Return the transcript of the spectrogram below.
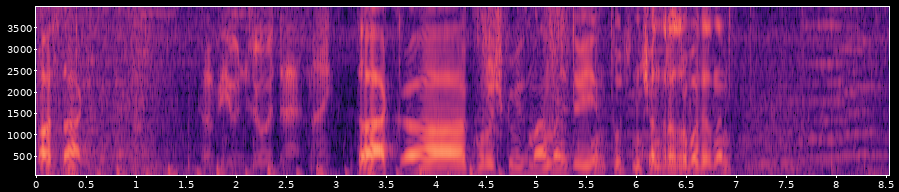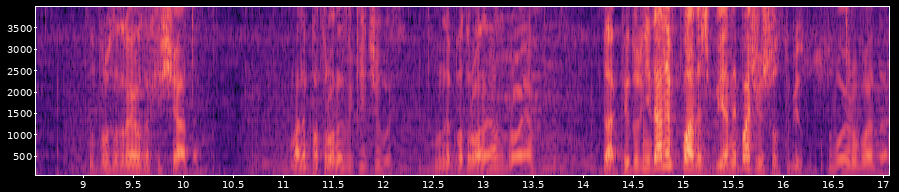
Ось так. Так, а, курочку візьмемо на дві. Тут нічого не треба зробити з ним. Тут просто треба його захищати. У мене патрони закінчились. Ну не патрони, а зброя. Так, ти тут ніде не впадеш, бо я не бачу, що тобі тут з тобою робити.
